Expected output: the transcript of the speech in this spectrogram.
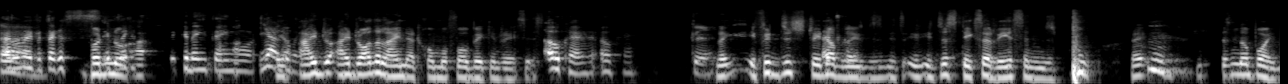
I don't know if it's like a. But no, like a I- sickening thing or yeah. Yeah. I draw, I draw the line at homophobic and racist. Okay. Okay. okay. Like if it just straight That's up, like it, it, it just takes a race and just boom, right? Mm. There's no point.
